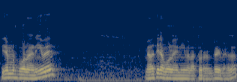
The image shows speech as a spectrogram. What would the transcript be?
Tiramos bola de nieve. Me va a tirar bola de nieve la torre del rey, ¿verdad?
